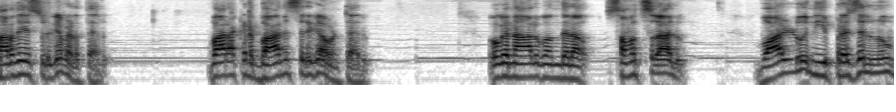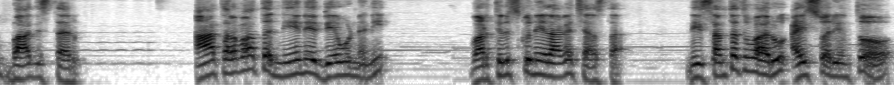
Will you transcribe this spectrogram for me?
పరదేశులుగా వెళతారు. వారు అక్కడ బానిసలుగా ఉంటారు. ఒక నాలుగు వందల సంవత్సరాలు వాళ్ళు నీ ప్రజలను బాధిస్తారు. ఆ తర్వాత నేనే దేవుణ్ణని వారు తెలుసుకునేలాగా చేస్తా. నీ సంతతి వారు ఐశ్వర్యంతో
